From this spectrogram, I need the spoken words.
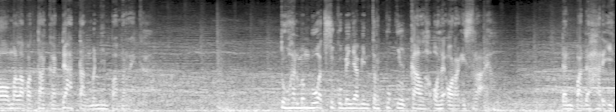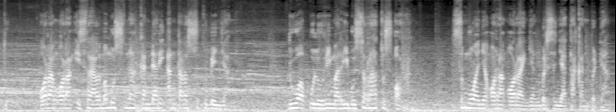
bahwa malapetaka datang menimpa mereka. Tuhan membuat suku Benyamin terpukul kalah oleh orang Israel. Dan pada hari itu, orang-orang Israel memusnahkan dari antara suku Benyamin 25.100 orang. Semuanya orang-orang yang bersenjatakan pedang.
